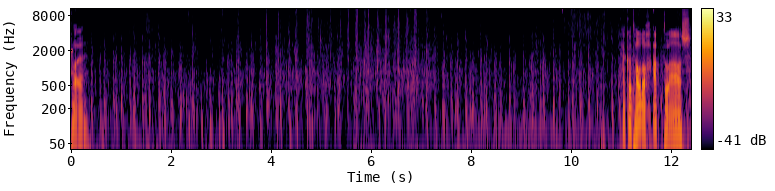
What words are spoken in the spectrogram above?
Fall. Hackert, hau doch ab, du Arsch.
